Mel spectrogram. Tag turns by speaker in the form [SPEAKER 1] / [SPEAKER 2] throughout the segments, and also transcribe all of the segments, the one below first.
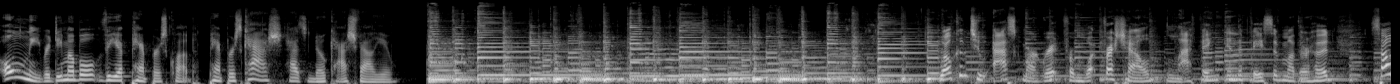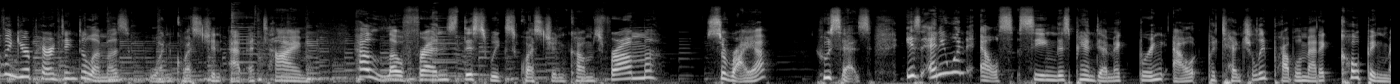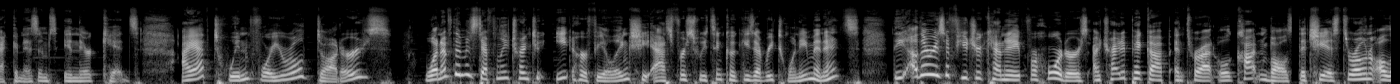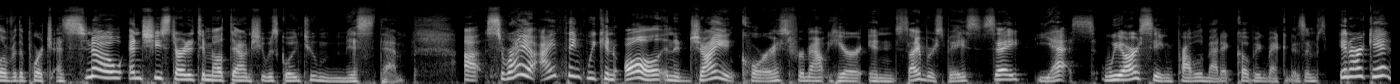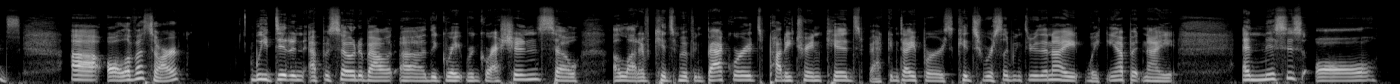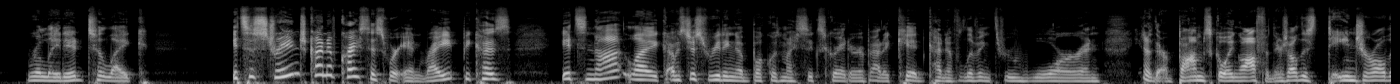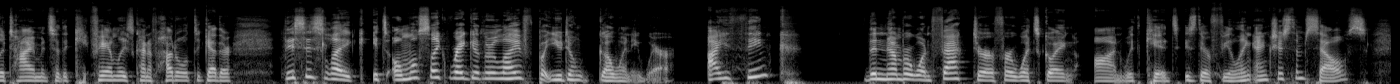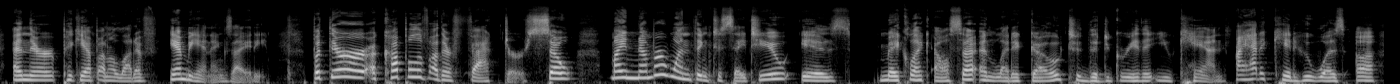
[SPEAKER 1] Only redeemable via Pampers Club. Pampers Cash has no cash value.
[SPEAKER 2] Welcome to Ask Margaret from What Fresh Hell, laughing in the face of motherhood, solving your parenting dilemmas one question at a time. Hello, friends. This week's question comes from Soraya, who says, Is anyone else seeing this pandemic bring out potentially problematic coping mechanisms in their kids? I have twin four year old daughters. One of them is definitely trying to eat her feelings. She asks for sweets and cookies every 20 minutes. The other is a future candidate for hoarders. I try to pick up and throw out old cotton balls that she has thrown all over the porch as snow, and she started to melt down. She was going to miss them. Uh, Soraya, I think we can all, in a giant chorus from out here in cyberspace, say, yes, we are seeing problematic coping mechanisms in our kids. Uh, all of us are we did an episode about uh, the great regression. So, a lot of kids moving backwards, potty trained kids back in diapers, kids who were sleeping through the night, waking up at night. And this is all related to like, it's a strange kind of crisis we're in, right? Because it's not like I was just reading a book with my sixth grader about a kid kind of living through war and, you know, there are bombs going off and there's all this danger all the time. And so the families kind of huddled together. This is like, it's almost like regular life, but you don't go anywhere. I think the number one factor for what's going on with kids is they're feeling anxious themselves and they're picking up on a lot of ambient anxiety. But there are a couple of other factors. So, my number one thing to say to you is make like Elsa and let it go to the degree that you can. I had a kid who was a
